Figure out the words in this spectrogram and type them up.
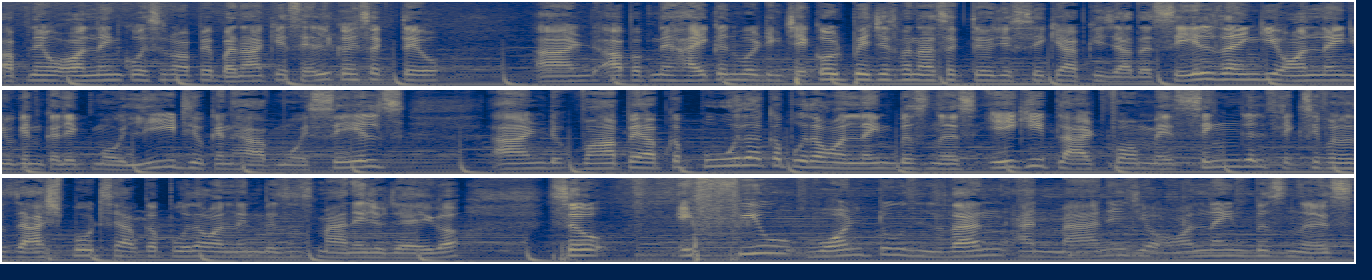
अपने ऑनलाइन कोर्सेज वहाँ पे बना के सेल कर सकते हो एंड आप अपने हाई कन्वर्टिंग चेकआउट पेजेस बना सकते हो, जिससे कि आपकी ज़्यादा सेल्स आएँगी online you can collect more leads you can have more sales and वहाँ पे आपका पूरा का पूरा ऑनलाइन बिज़नेस एक ही प्लेटफॉर्म में सिंगल फ्लेक्सीफल डैशबोर्ड से आपका पूरा ऑनलाइन बिज़नेस मैनेज हो जाएगा। So if you want to run and manage your online business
